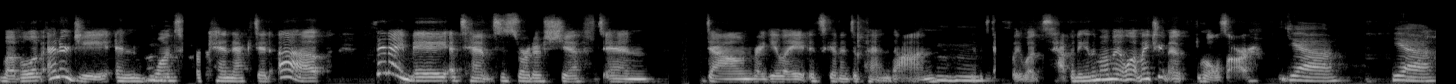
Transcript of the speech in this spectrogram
level of energy. And Mhm. once we're connected up, then I may attempt to sort of shift and down regulate. It's going to depend on Mhm. exactly what's happening in the moment, what my treatment goals are. Yeah. Yeah.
